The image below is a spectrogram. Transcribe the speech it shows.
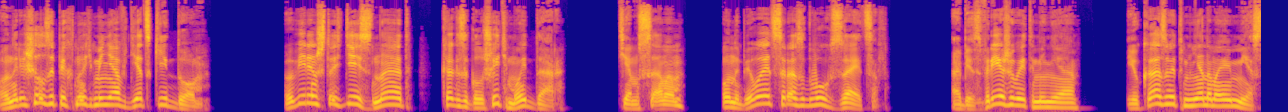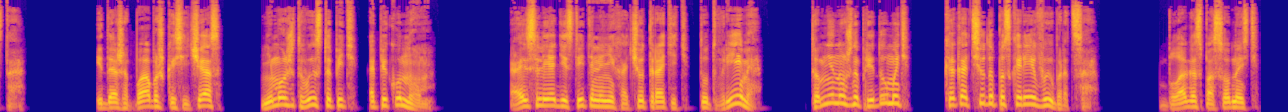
он решил запихнуть меня в детский дом. Уверен, что здесь знают, как заглушить мой дар. Тем самым он убивает сразу двух зайцев, обезвреживает меня и указывает мне на мое место. И даже бабушка сейчас не может выступить опекуном. А если я действительно не хочу тратить тут время, то мне нужно придумать, как отсюда поскорее выбраться. Благоспособность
